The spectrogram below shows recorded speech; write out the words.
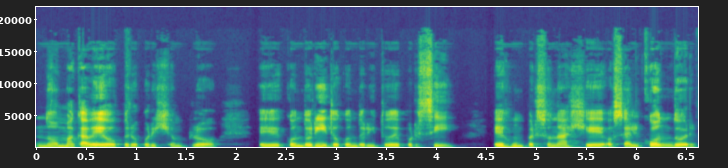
no macabeo, pero por ejemplo, Condorito, Condorito de por sí, es un personaje, o sea, el cóndor,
